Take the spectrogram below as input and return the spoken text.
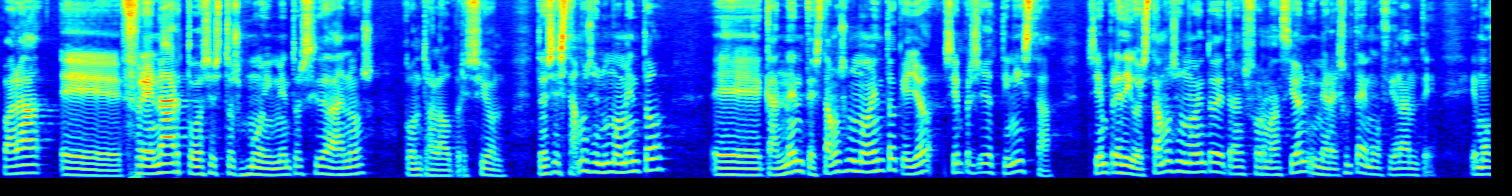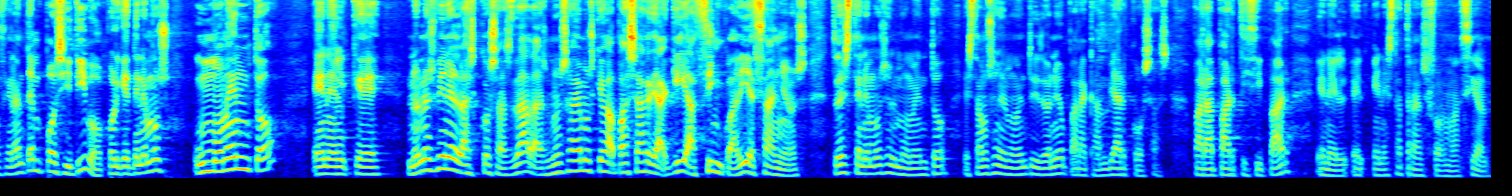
para eh, frenar todos estos movimientos ciudadanos contra la opresión. Entonces estamos en un momento eh, candente, estamos en un momento que yo siempre soy optimista, siempre digo, estamos en un momento de transformación y me resulta emocionante. Emocionante en positivo, porque tenemos un momento en el que no nos vienen las cosas dadas, no sabemos qué va a pasar de aquí a 5, a 10 años. Entonces tenemos el momento, estamos en el momento idóneo para cambiar cosas, para participar en, esta transformación.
